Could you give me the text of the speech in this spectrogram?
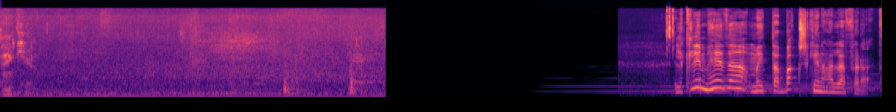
Thank you. الكلام هذا ما يتطبقش كان على الأفراد.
